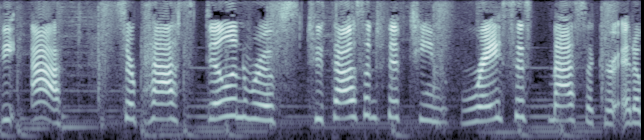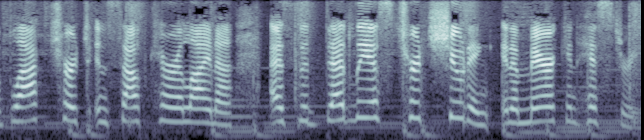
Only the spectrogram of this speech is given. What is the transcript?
The act surpassed Dylann Roof's 2015 racist massacre at a black church in South Carolina as the deadliest church shooting in American history.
